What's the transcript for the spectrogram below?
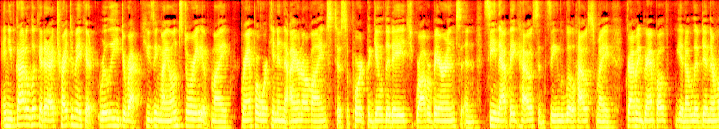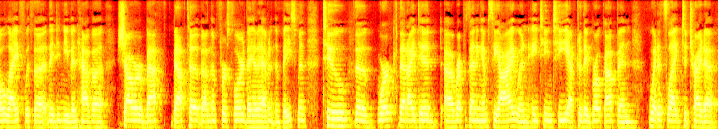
And you've got to look at it. I tried to make it really direct using my own story of my grandpa working in the iron ore mines to support the Gilded Age robber barons and seeing that big house and seeing the little house my grandma and grandpa, you know, lived in their whole life with a, they didn't even have a shower bath, bathtub on the first floor. They had to have it in the basement to the work that I did, uh, representing MCI when AT&T after they broke up and what it's like to try to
